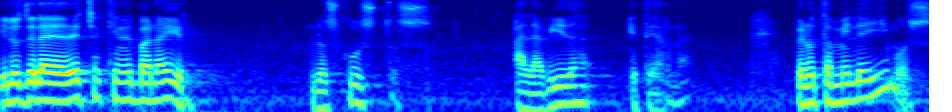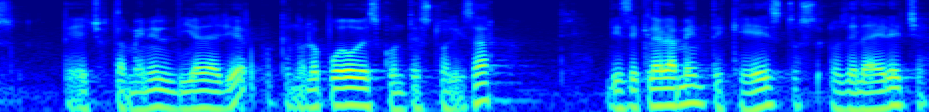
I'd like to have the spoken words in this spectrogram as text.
¿Y los de la derecha, quiénes van a ir? Los justos a la vida eterna. Pero también leímos, de hecho también el día de ayer, porque no lo puedo descontextualizar, dice claramente que estos, los de la derecha,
